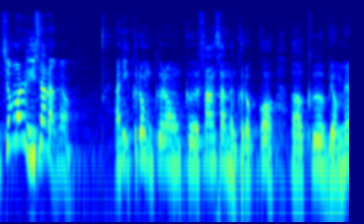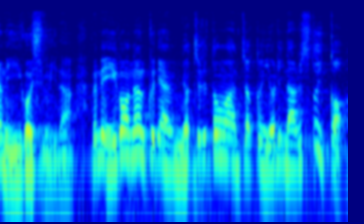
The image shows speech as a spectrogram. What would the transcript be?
정말 의사라면 아니 그런 그런 그 산사는 그렇고 어, 그 면면이 이것입니다. 근데 이거는 그냥 며칠 동안 조금 열이 날 수도 있고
